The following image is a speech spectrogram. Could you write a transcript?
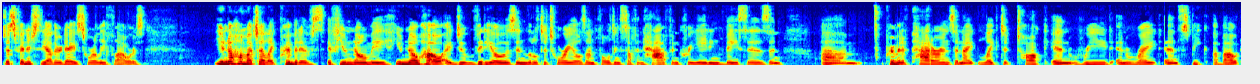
just finished the other day, Swirly Flowers. You know how much I like primitives. If you know me, you know how I do videos and little tutorials on folding stuff in half and creating vases and um, primitive patterns. And I like to talk and read and write and speak about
